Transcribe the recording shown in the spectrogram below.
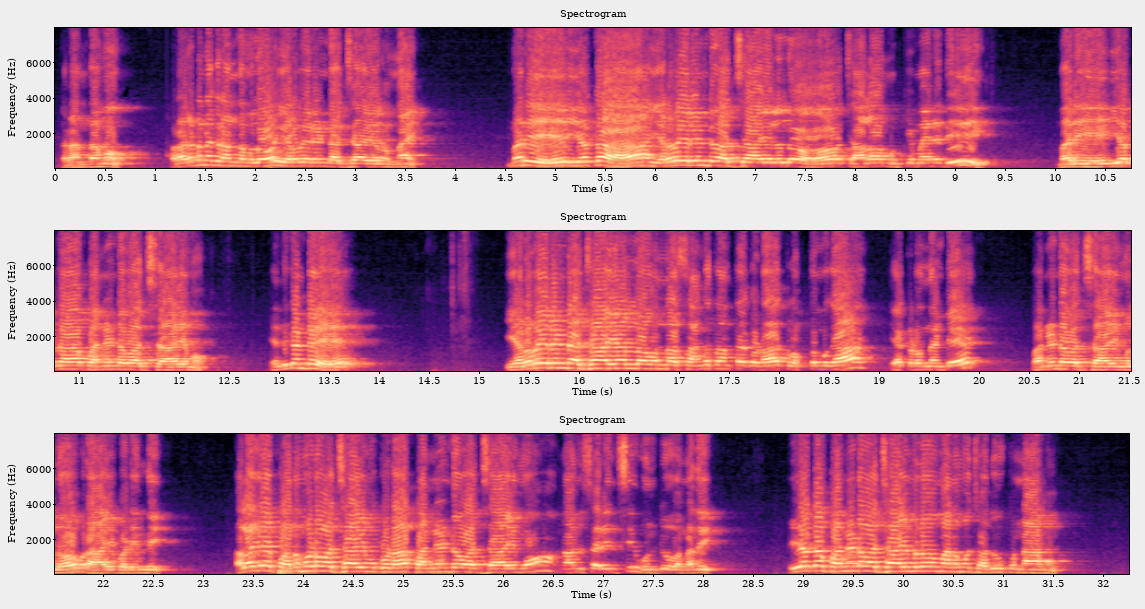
గ్రంథము. ప్రకటన గ్రంథంలో ఇరవై రెండు అధ్యాయాలు ఉన్నాయి. మరి ఈ యొక్క ఇరవై రెండు అధ్యాయాలలో చాలా ముఖ్యమైనది. మరి ఈ యొక్క పన్నెండవ అధ్యాయము. ఎందుకంటే ఇరవై రెండు అధ్యాయాల్లో ఉన్న సంగతి అంతా కూడా క్లుప్తముగా ఎక్కడుందంటే పన్నెండవ అధ్యాయములో వ్రాయబడింది. అలాగే పదమూడవ అధ్యాయము కూడా పన్నెండవ అధ్యాయము అనుసరించి ఉంటూ ఉన్నది. ఈ యొక్క పన్నెండవ అధ్యాయంలో మనము చదువుకున్నాము.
